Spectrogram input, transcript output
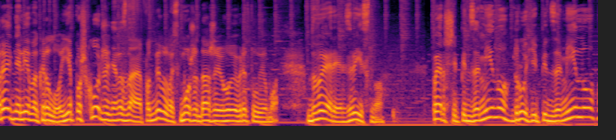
переднє ліве крило є пошкодження, не знаю, подивимось, може навіть його і врятуємо. Двері, звісно. Перші під заміну, другі під заміну,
